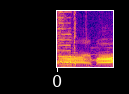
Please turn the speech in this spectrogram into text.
hai ba.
